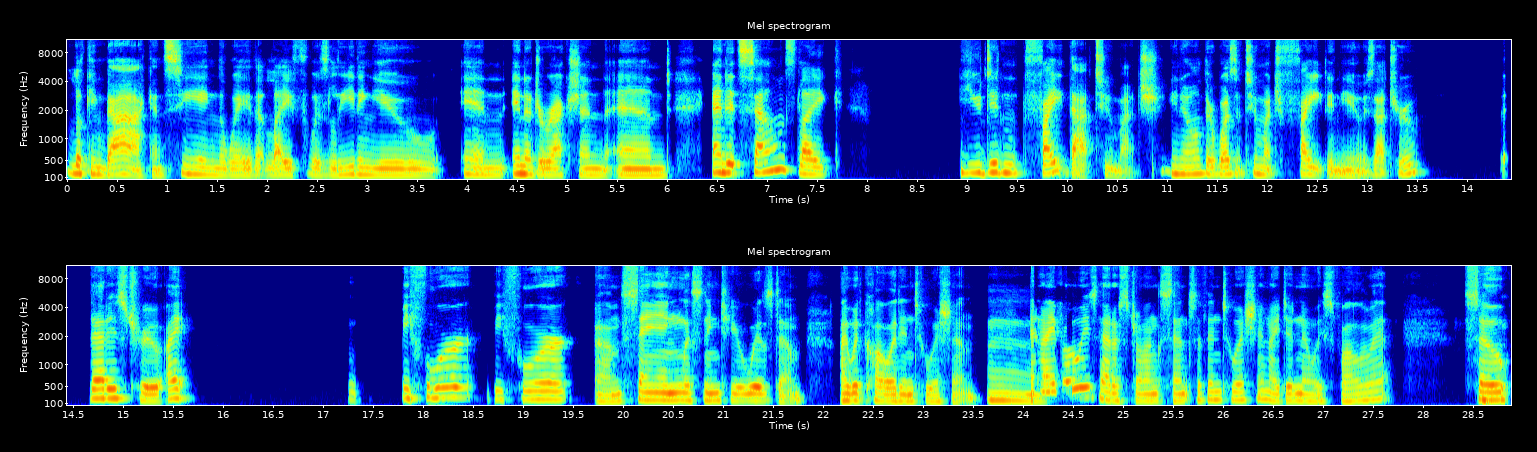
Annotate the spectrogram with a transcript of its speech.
looking back and seeing the way that life was leading you in in a direction and and it sounds like you didn't fight that too much. You know, there wasn't too much fight in you. Is that true? That is true. I before before um, saying listening to your wisdom, I would call it intuition. Mm. And I've always had a strong sense of intuition. I didn't always follow it. So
